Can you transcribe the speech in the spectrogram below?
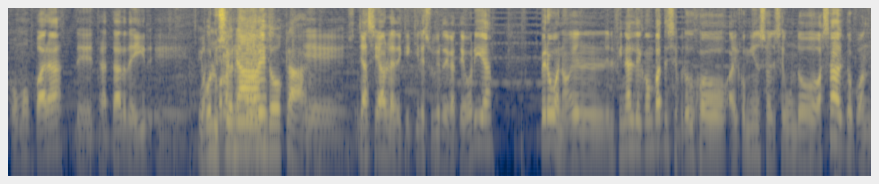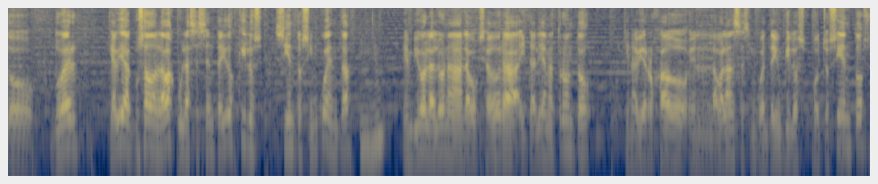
como para tratar de ir bueno, Evolucionando, mejores. claro. Ya se habla de que quiere subir de categoría. Pero bueno, el, el final del combate se produjo al comienzo del segundo asalto, cuando Duer, que había acusado en la báscula 62 kilos 150, Ujú. envió a la lona a la boxeadora italiana Tronto, quien había arrojado en la balanza 51 kilos 800.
